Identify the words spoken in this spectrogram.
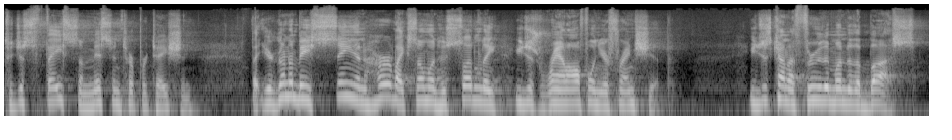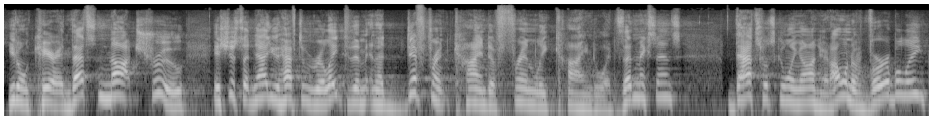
to just face some misinterpretation that you're going to be seen and heard like someone who suddenly you just ran off on your friendship. You just kind of threw them under the bus. You don't care. And that's not true. It's just that now you have to relate to them in a different kind of friendly, kind way. Does that make sense? That's what's going on here. And I want to verbally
